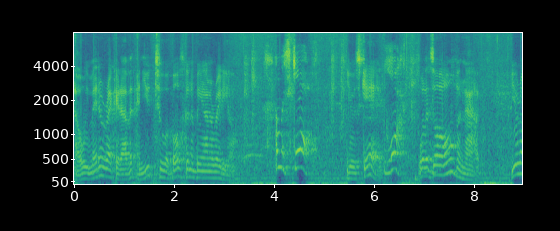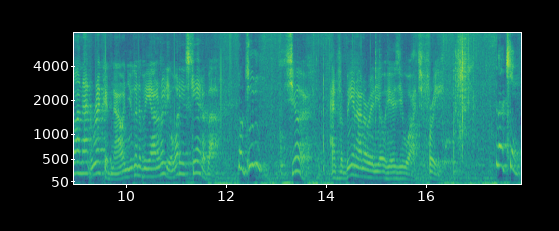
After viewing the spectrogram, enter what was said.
no, we made a record of it, and you two are both going to be on the radio. I'm scared. You're scared? Yeah. Well, it's all over now. You're on that record now, and you're going to be on the radio. What are you scared about? No kidding. Sure. And for being on the radio, here's your watch, free. No kidding.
